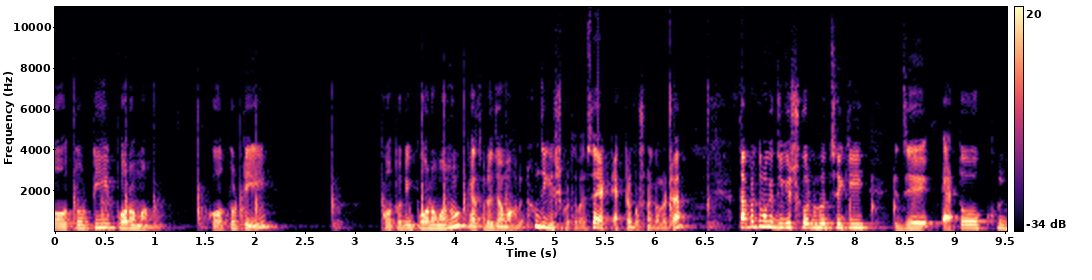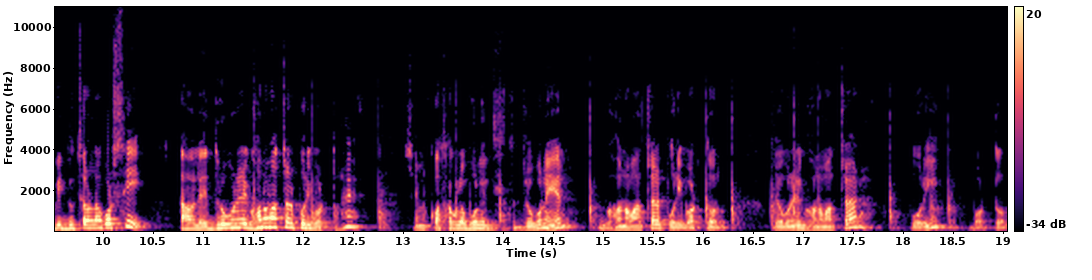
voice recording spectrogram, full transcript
কতটি পরমাণু? কতটি কতটি পরমাণু ক্যাথোডে জমা হলো? এখন জিজ্ঞেস করতে পারে। একটা প্রশ্ন গেল এটা। তারপর তোমাকে জিজ্ঞেস করবে হচ্ছে কি, যে এতক্ষণ বিদ্যুৎ চালনা করছি, তাহলে দ্রবণের ঘনমাত্রার পরিবর্তন হ্যাঁ? সে আমি কথাগুলো বলে দিচ্ছি। দ্রবণের ঘনমাত্রার পরিবর্তন, দ্রবণের ঘনমাত্রার পরিবর্তন।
